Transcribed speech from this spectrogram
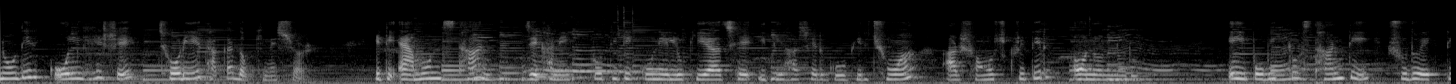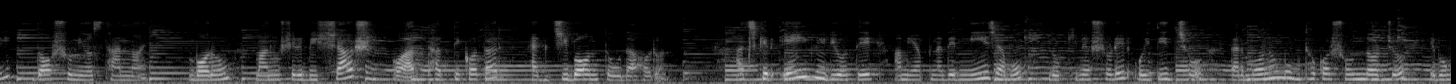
নদীর কোল ঘেঁষে ছড়িয়ে থাকা দক্ষিণেশ্বর। এটি এমন স্থান যেখানে প্রতিটি কোণে লুকিয়ে আছে ইতিহাসের গভীর ছোঁয়া আর সংস্কৃতির অনন্য রূপ। এই পবিত্র স্থানটি শুধু একটি দর্শনীয় স্থান নয়, বরং মানুষের বিশ্বাস ও আধ্যাত্মিকতার এক জীবন্ত উদাহরণ। আজকের এই ভিডিওতে আমি আপনাদের নিয়ে যাব দক্ষিণেশ্বরের ঐতিহ্য, তার মনোমুগ্ধকর সৌন্দর্য এবং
